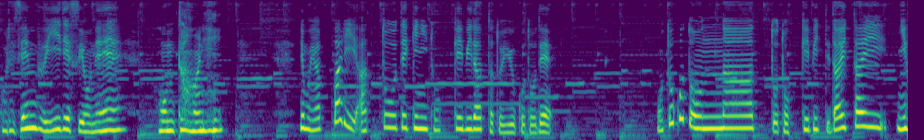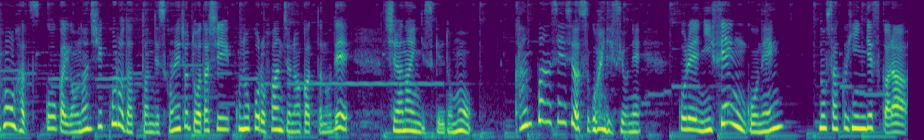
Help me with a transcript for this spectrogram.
これ全部いいですよね。本当に。でもやっぱり圧倒的にトッケビだったということで、男と女とトッケビって大体日本初公開が同じ頃だったんですかね。ちょっと私この頃ファンじゃなかったので知らないんですけれども、カンパン先生はすごいですよね。これ2005年の作品ですから、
